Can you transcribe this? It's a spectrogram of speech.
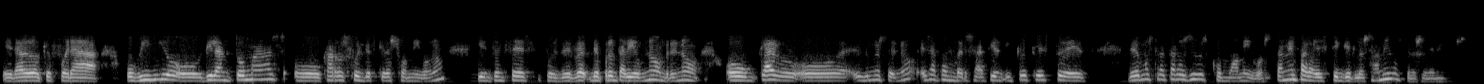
eh, dado que fuera Ovidio o Dylan Thomas o Carlos Fuentes, que era su amigo, ¿no? Y entonces, pues de, de pronto había un nombre, ¿no? O claro, o no sé, ¿no? Esa conversación. Y creo que esto es debemos tratar los libros como amigos, también para distinguir los amigos de los enemigos.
